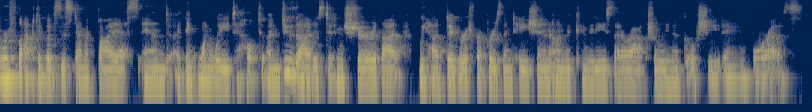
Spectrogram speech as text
reflective of systemic bias. And I think one way to help to undo that is to ensure that we have diverse representation on the committees that are actually negotiating for us.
